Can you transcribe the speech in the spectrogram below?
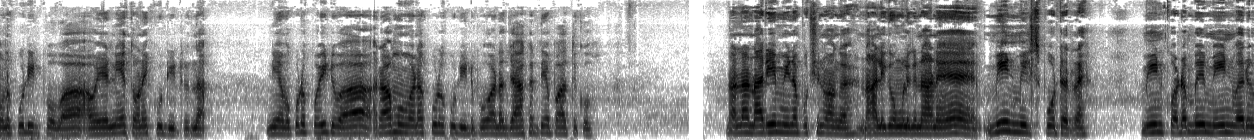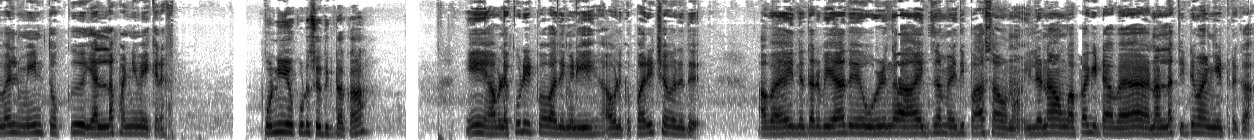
உன்னை கூட்டிகிட்டு போவா. அவள் என்னையே துணை கூட்டிகிட்டு இருந்தா. நீ அவள் கூட போயிட்டு வா. ராமு வேணா கூட கூட்டிகிட்டு போ. ஆனால் ஜாக்கிரதையாக பார்த்துக்கோ நல்லா நிறைய மீனை பிடிச்சின்னு வாங்க. நாளைக்கு உங்களுக்கு நான் மீன் மீல்ஸ் போட்டுடுறேன். மீன் குழம்பு மீன் வறுவல் மீன் தொக்கு எல்லாம் பண்ணி வைக்கிறேன். பொன்னியை கூட சேர்த்துக்கிட்டாக்கா? ஏய் அவளை கூட்டிகிட்டு போவாதீங்கடி. அவளுக்கு பரீட்சை வருது. அவள் இந்த தடவையாவது ஒழுங்காக எக்ஸாம் எழுதி பாஸ் ஆகணும். இல்லைன்னா அவங்க அப்பா கிட்ட அவள் நல்லா திட்டு வாங்கிட்டு இருக்கா.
